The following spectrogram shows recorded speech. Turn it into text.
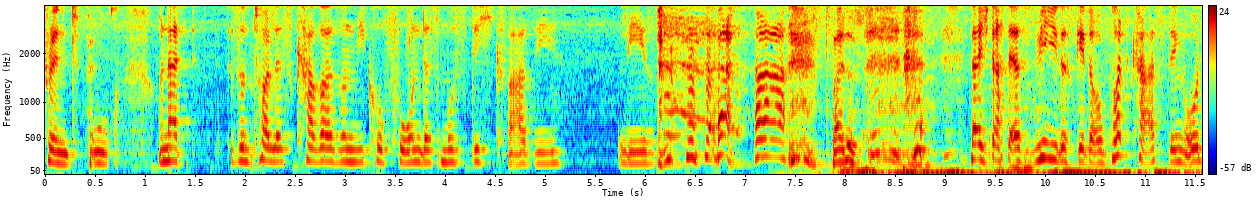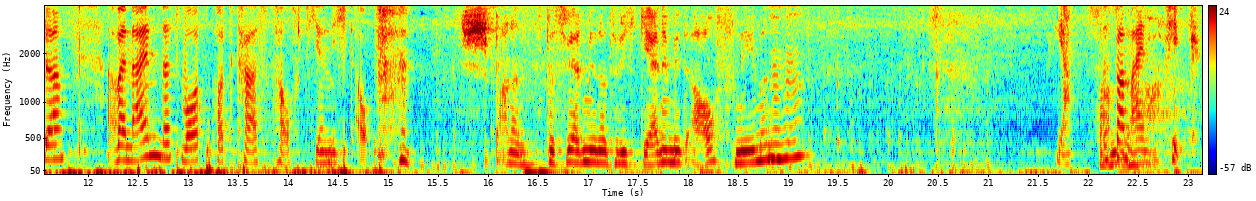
Printbuch. Und hat so ein tolles Cover, so ein Mikrofon, das musste ich quasi lesen. Weil das, Na, ich dachte erst, wie, das geht doch um Podcasting, oder? Aber nein, das Wort Podcast taucht hier nicht auf. spannend. Das werden wir natürlich gerne mit aufnehmen. Mhm. Ja, das war Sandra. mein Pick.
